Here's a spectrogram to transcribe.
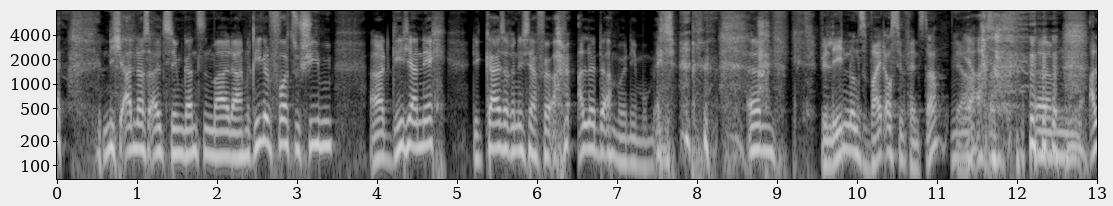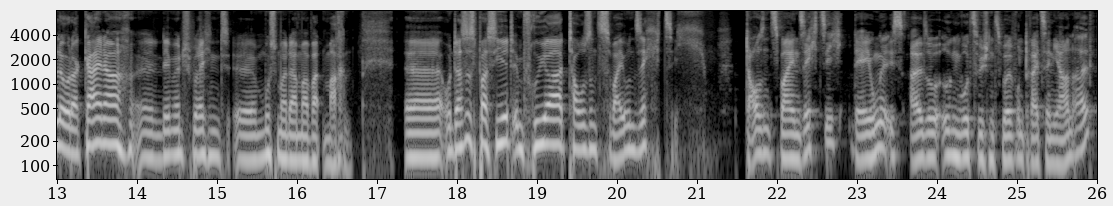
nicht anders als dem Ganzen mal da einen Riegel vorzuschieben. Aber Das geht ja nicht. Die Kaiserin ist ja für alle da. Nee, Moment. ähm, Wir lehnen uns weit aus dem Fenster. ja. ähm, alle oder keiner. Äh, dementsprechend äh, muss man da mal was machen. Äh, und das ist passiert im Frühjahr 1062. 1062. Der Junge ist also irgendwo zwischen 12 und 13 Jahren alt.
